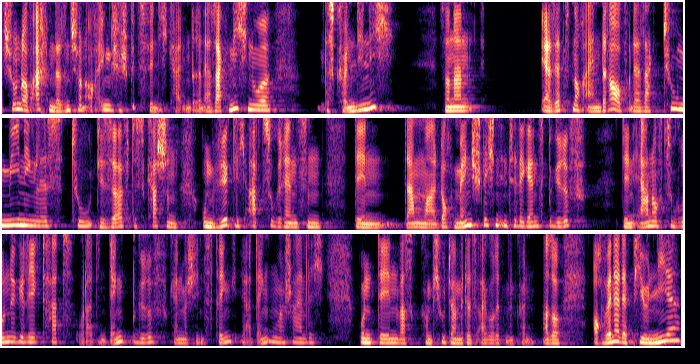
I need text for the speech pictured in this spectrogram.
schon darauf achten, da sind schon auch englische Spitzfindigkeiten drin. Er sagt nicht nur, das können die nicht, sondern er setzt noch einen drauf und er sagt too meaningless to deserve discussion, um wirklich abzugrenzen den, sagen wir mal, doch menschlichen Intelligenzbegriff, den er noch zugrunde gelegt hat, oder den Denkbegriff, Can Machines Think, ja, denken wahrscheinlich, und den, was Computer mittels Algorithmen können. Also auch wenn er der Pionier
